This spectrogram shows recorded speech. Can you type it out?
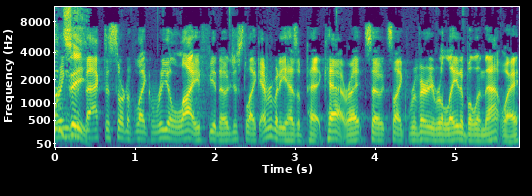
brings Jonesy. it back to sort of like real life. You know, just like everybody has a pet cat, right? So it's like very relatable in that way.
